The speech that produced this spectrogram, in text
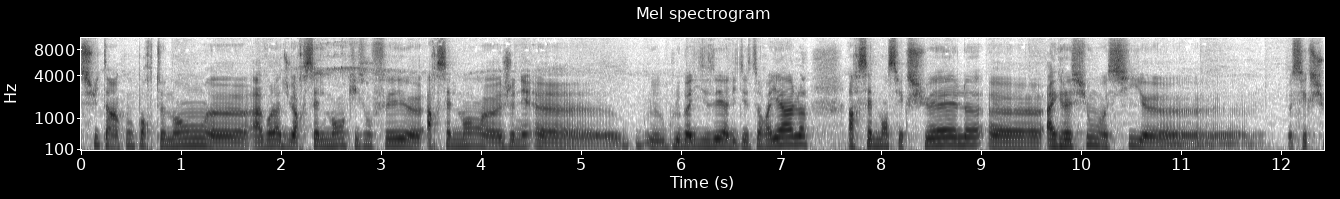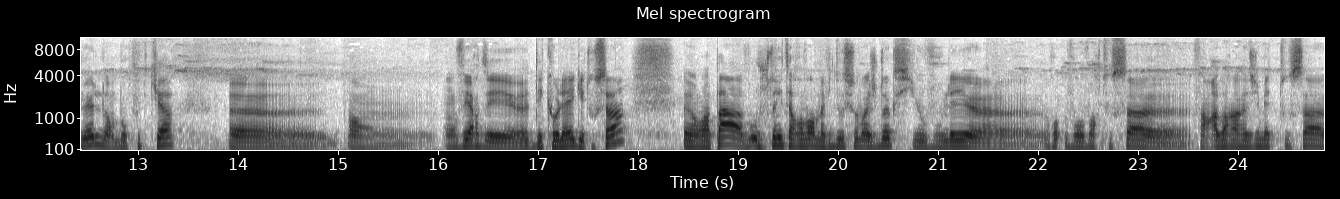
suite à un comportement, euh, à voilà du harcèlement qu'ils ont fait, euh, harcèlement globalisé à l'éditorial, harcèlement sexuel, agression aussi sexuelle dans beaucoup de cas, en- envers des, collègues et tout ça. On va pas, je vous invite à revoir ma vidéo sur Watch Dogs si vous voulez re- tout ça, enfin avoir un résumé de tout ça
